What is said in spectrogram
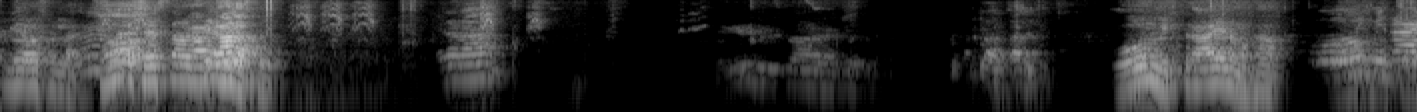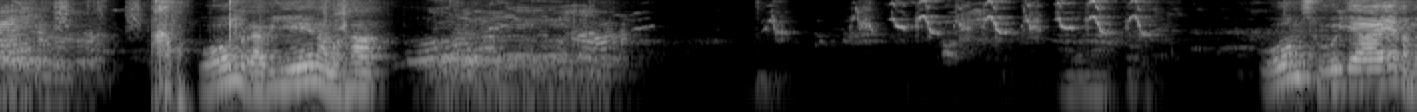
అన్ని అవసరం లేదు. చిన్న చేస్తా ఉంటే. ఓం మిత్రాయ నమ. ఓం రవియే నమ. ఓం సూర్యాయ నమ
